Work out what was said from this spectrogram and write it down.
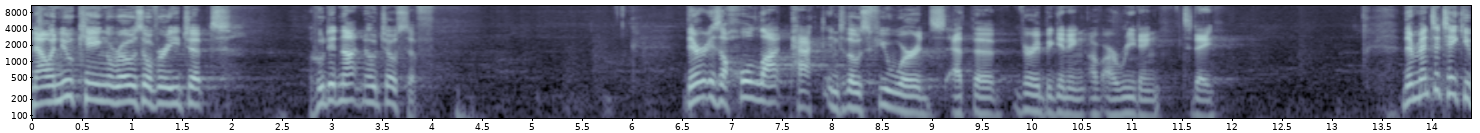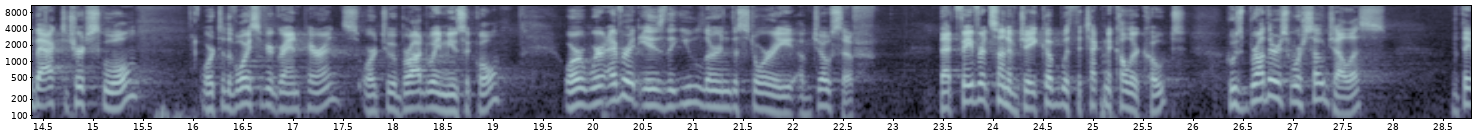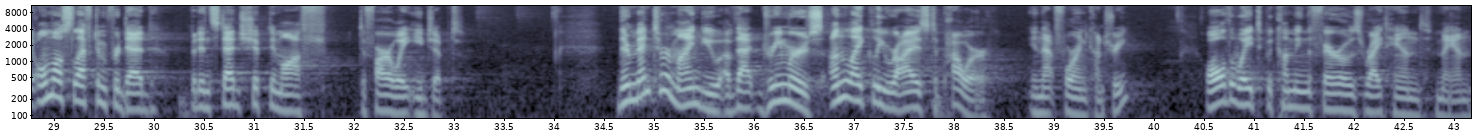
Now a new king arose over Egypt who did not know Joseph. There is a whole lot packed into those few words at the very beginning of our reading today. They're meant to take you back to church school, or to the voice of your grandparents, or to a Broadway musical, or wherever it is that you learned the story of Joseph, that favorite son of Jacob with the technicolor coat, whose brothers were so jealous that they almost left him for dead, but instead shipped him off to faraway Egypt. They're meant to remind you of that dreamer's unlikely rise to power in that foreign country, all the way to becoming the Pharaoh's right hand man.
